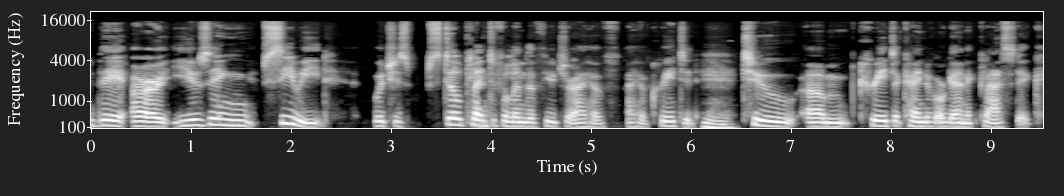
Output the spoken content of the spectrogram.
they are using seaweed which is still plentiful in the future I have I have created Mm. to um, create a kind of organic plastic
